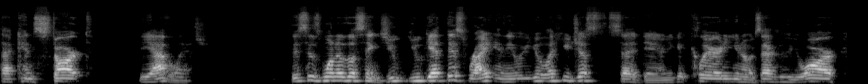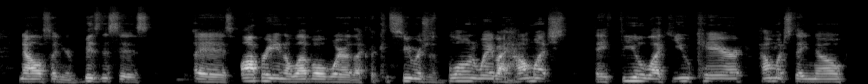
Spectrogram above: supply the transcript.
that can start the avalanche. This is one of those things. You you get this right, and you, you like you just said, Dan, you get clarity. You know exactly who you are. Now all of a sudden, your business is is operating a level where like the consumer is just blown away by how much they feel like you care, how much they know.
